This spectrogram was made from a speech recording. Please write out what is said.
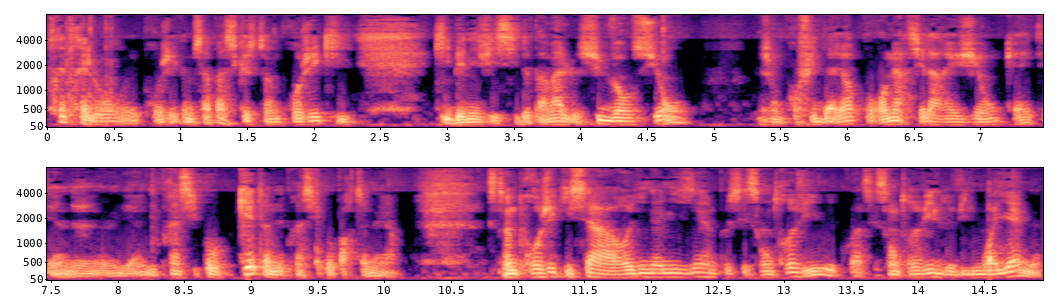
très très long les projets comme ça parce que c'est un projet qui qui bénéficie de pas mal de subventions J'en profite d'ailleurs pour remercier la région qui a été un, des principaux, qui est un des principaux partenaires. C'est un projet qui sert à redynamiser un peu ces centres-villes, quoi, ces centres-villes de villes moyennes.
